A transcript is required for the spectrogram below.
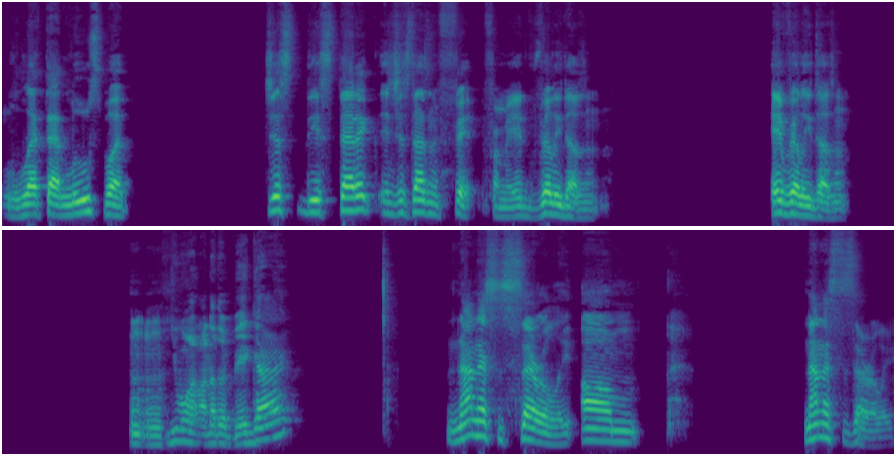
let that loose, but just the aesthetic, it just doesn't fit for me. It really doesn't. It really doesn't. Mm-mm. You want another big guy? Not necessarily. Um, not necessarily.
